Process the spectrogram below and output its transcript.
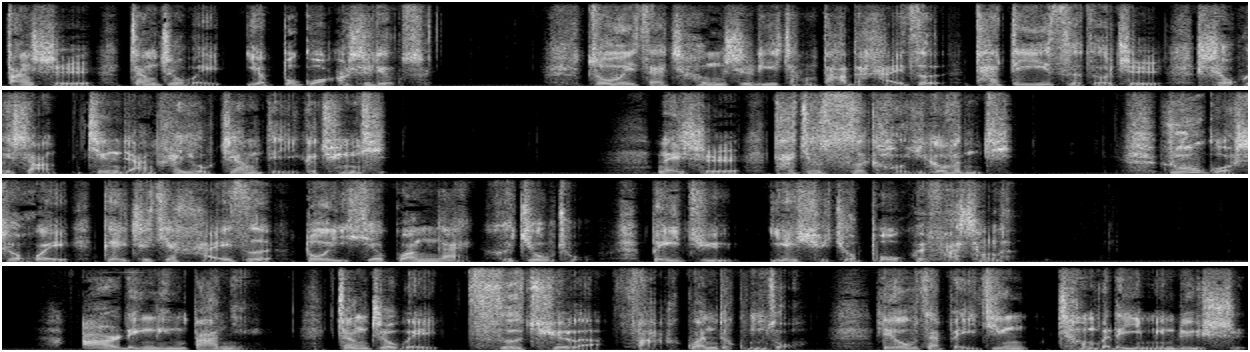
当时张志伟也不过二十六岁，作为在城市里长大的孩子，他第一次得知社会上竟然还有这样的一个群体。那时他就思考一个问题。如果社会给这些孩子多一些关爱和救助，悲剧也许就不会发生了。二零零八年，张志伟辞去了法官的工作，留在北京成为了一名律师。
